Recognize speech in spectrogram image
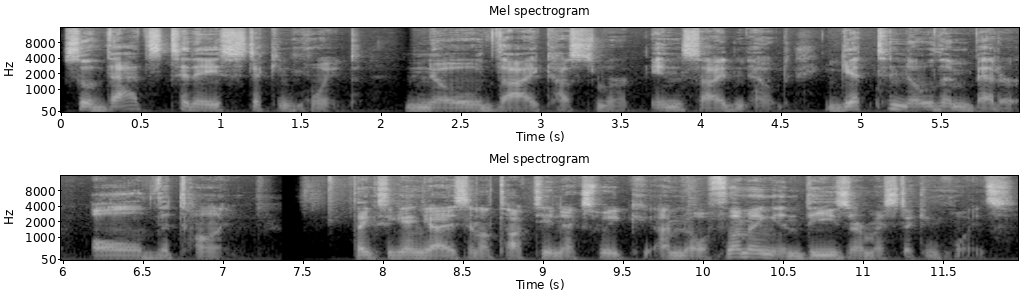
So that's today's sticking point. Know thy customer inside and out. Get to know them better all the time. Thanks again, guys, and I'll talk to you next week. I'm Noah Fleming, and these are my sticking points.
